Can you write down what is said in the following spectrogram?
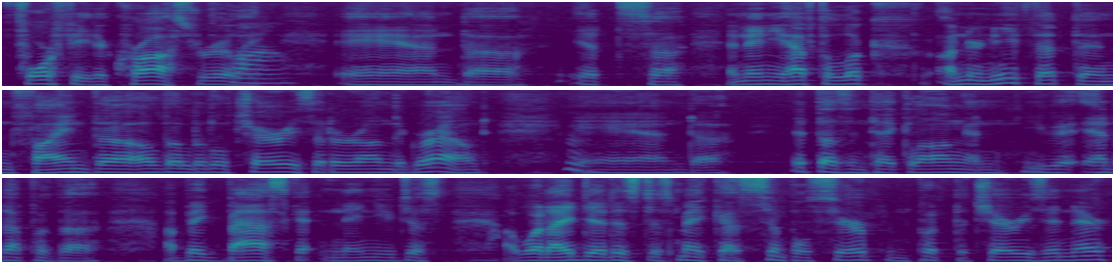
four feet across, really. Wow. And uh, it's uh, and then you have to look underneath it and find uh, all the little cherries that are on the ground, and uh, it doesn't take long, and you end up with a, a big basket, and then you just uh, what I did is just make a simple syrup and put the cherries in there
